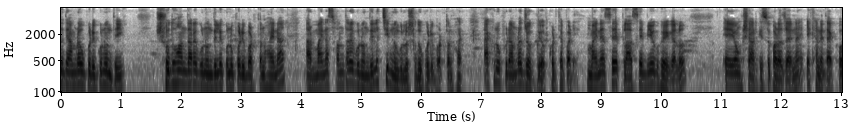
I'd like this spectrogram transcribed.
যদি আমরা উপরে গুণন দিই শুধু ওয়ান দ্বারা গুণন দিলে কোনো পরিবর্তন হয় না, আর মাইনাস ওয়ান দ্বারা গুণন দিলে চিহ্নগুলো শুধু পরিবর্তন হয়। এখন উপরে আমরা যোগ বিয়োগ করতে পারি। মাইনাসে প্লাসে বিয়োগ হয়ে গেল। এই অংশে আর কিছু করা যায় না। এখানে দেখো,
